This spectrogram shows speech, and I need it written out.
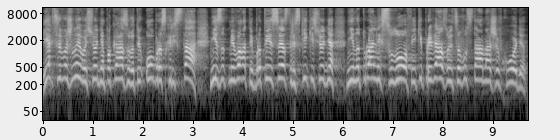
Як це важливо сьогодні показувати образ Христа, не затмівати, брати і сестри, скільки сьогодні ненатуральних слов, які прив'язуються в уста наші входять.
